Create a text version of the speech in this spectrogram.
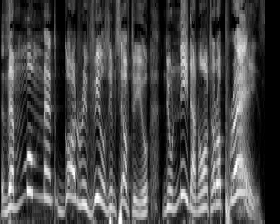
The moment God reveals himself to you, you need an altar of praise.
